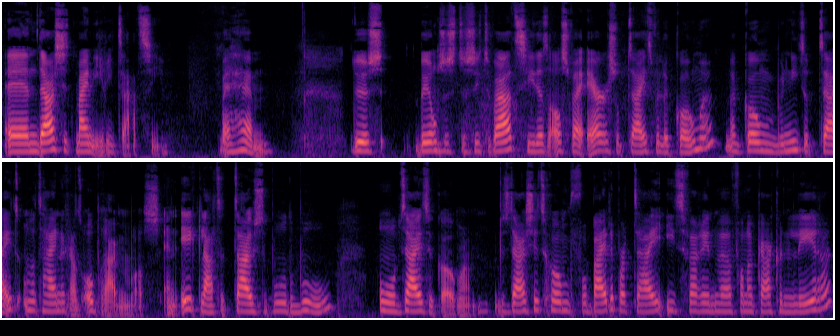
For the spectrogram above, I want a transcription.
En daar zit mijn irritatie. Bij hem. Dus bij ons is de situatie dat als wij ergens op tijd willen komen, dan komen we niet op tijd omdat hij nog aan het opruimen was. En ik laat het thuis de boel de boel om op tijd te komen. Dus daar zit gewoon voor beide partijen iets waarin we van elkaar kunnen leren.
